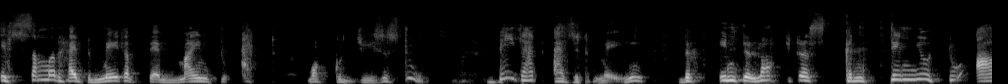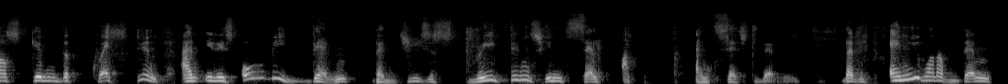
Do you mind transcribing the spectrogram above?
If someone had made up their mind to act, what could Jesus do? Be that as it may, the interlocutors continued to ask him the question, and it is only then that Jesus straightens himself up and says to them that if any one of them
